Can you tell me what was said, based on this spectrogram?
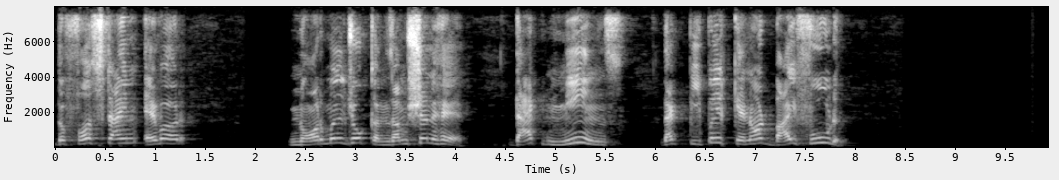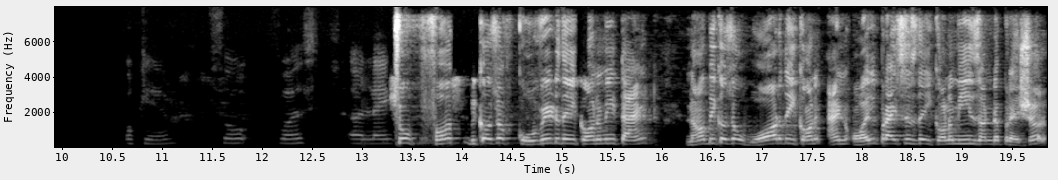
The first time ever, normal जो consumption है, that means that people cannot buy food. okay. So first, uh, like So first, because of COVID, the economy tanked. Now because of war, the economy and oil prices, the economy is under pressure.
